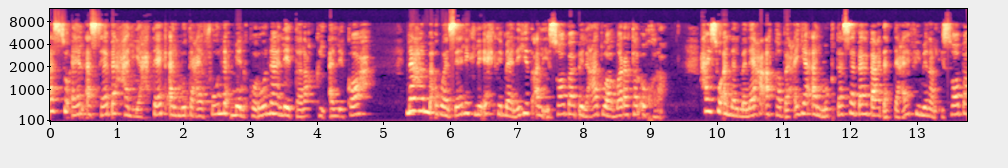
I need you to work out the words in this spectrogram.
السؤال السابع هل يحتاج المتعافون من كورونا لتلقي اللقاح؟ نعم وذلك لاحتمالية الإصابة بالعدوى مرة أخرى. حيث أن المناعة الطبيعية المكتسبة بعد التعافي من الإصابة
